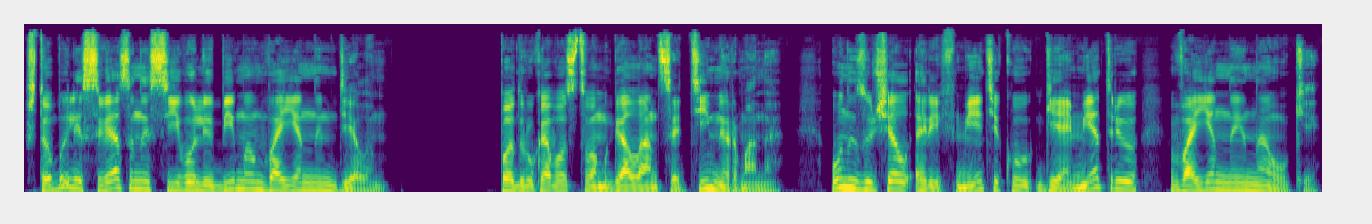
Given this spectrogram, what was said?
что были связаны с его любимым военным делом. Под руководством голландца Тиммермана он изучал арифметику, геометрию, военные науки.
